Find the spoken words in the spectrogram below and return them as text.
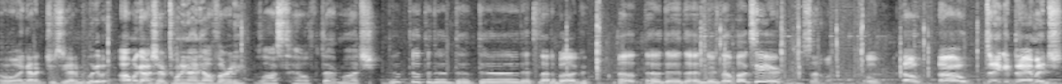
Oh, I got a juicy item. Look at it. Oh my gosh, I have 29 health already. Lost health that much. That's not a bug. No, there's no bugs here. Son of a... Oh, oh, oh, taking damage.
